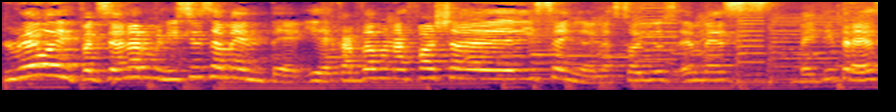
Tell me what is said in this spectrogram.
Luego de inspeccionar minuciosamente y descartar una falla de diseño de la Soyuz MS-23,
